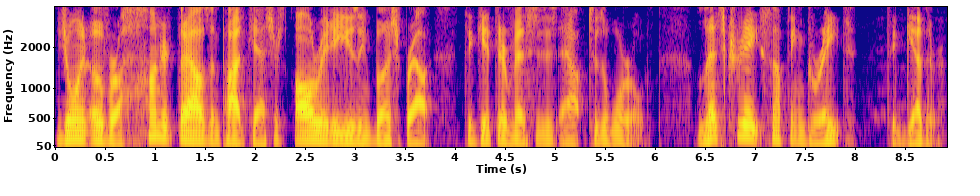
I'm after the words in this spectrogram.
Join over 100,000 podcasters already using Buzzsprout to get their messages out to the world. Let's create something great together.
